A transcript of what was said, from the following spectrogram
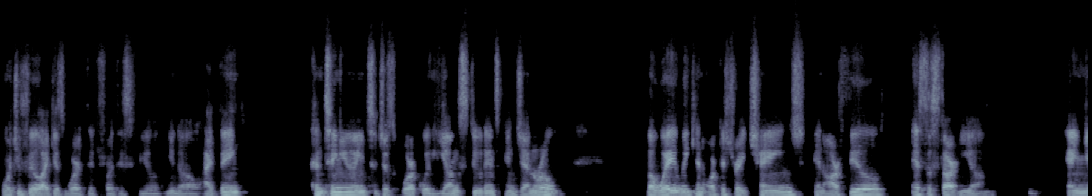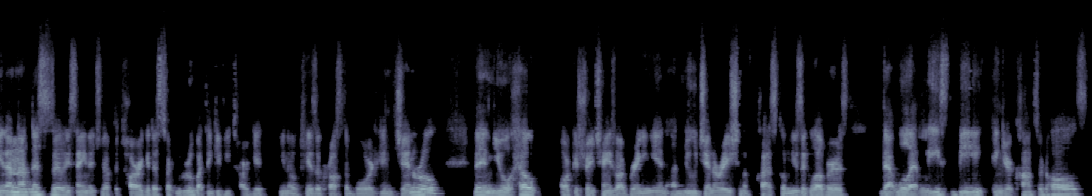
what you feel like is worth it for this field. You know, I think continuing to just work with young students in general, the way we can orchestrate change in our field is to start young. And you know, I'm not necessarily saying that you have to target a certain group. I think if you target, you know, kids across the board in general, then you'll help orchestrate change by bringing in a new generation of classical music lovers that will at least be in your concert halls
